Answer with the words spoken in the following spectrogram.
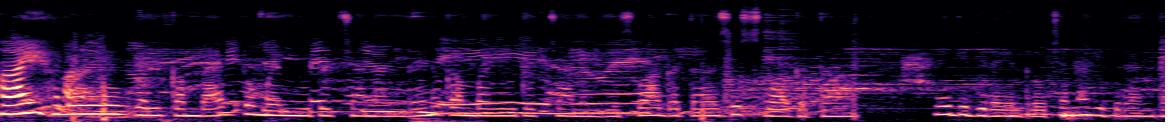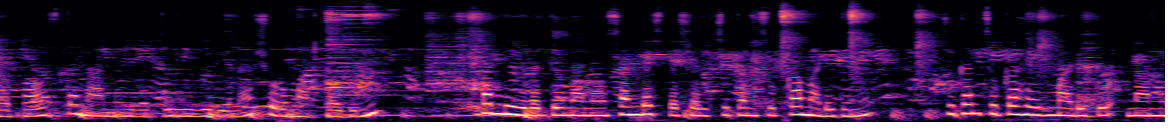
Hi hello welcome back to my YouTube channel Renukamba YouTube ಚಾನಲ್ಗೆ ಸ್ವಾಗತ, ಸುಸ್ವಾಗತ. ಹೇಗಿದ್ದೀರಾ ಎಲ್ಲರೂ ಚೆನ್ನಾಗಿದ್ದೀರಾ ಅಂತ ಭಾವಿಸ್ತಾ ನಾನು ಇವತ್ತು ಈ ವಿಡಿಯೋನ ಶುರು ಮಾಡ್ತಾ ಇದ್ದೀನಿ. ಬನ್ನಿ, ಇವತ್ತು ನಾನು ಸಂಡೇ ಸ್ಪೆಷಲ್ ಚಿಕನ್ ಸುಕ್ಕ ಮಾಡಿದ್ದೀನಿ. ಚಿಕನ್ ಸುಕ್ಕ ಹೇಗೆ ಮಾಡಿದ್ದು, ನಾನು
